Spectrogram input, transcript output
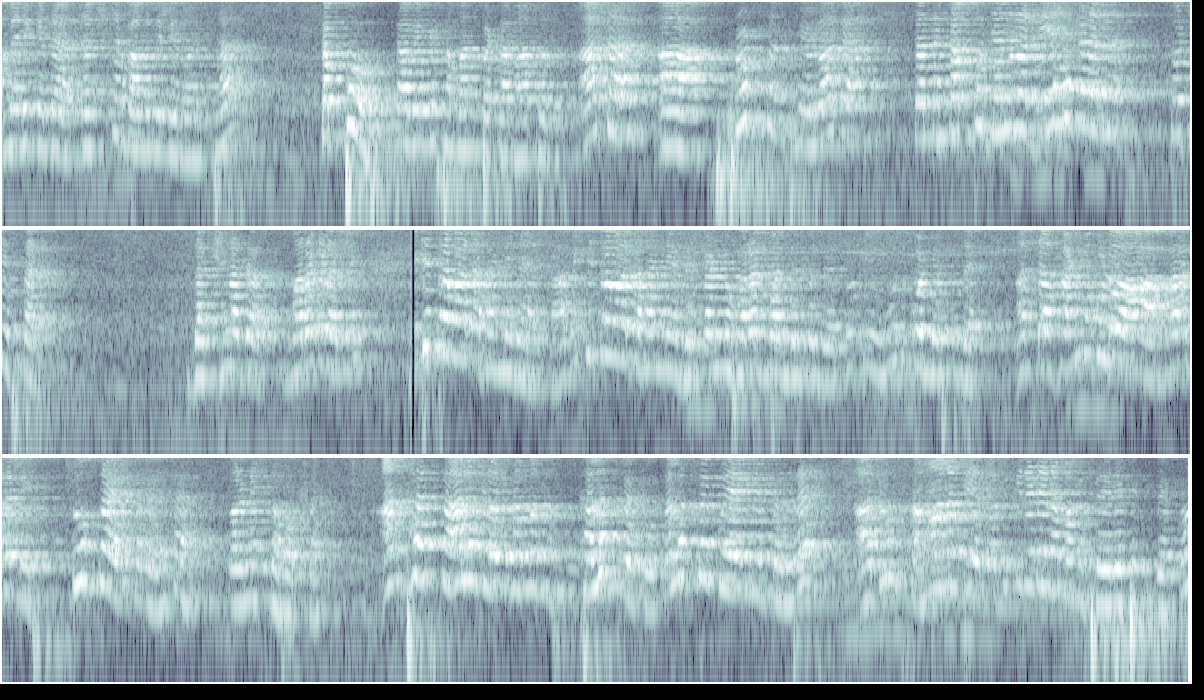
ಅಮೆರಿಕದ ದಕ್ಷಿಣ ಭಾಗದಲ್ಲಿರುವಂತಹ ಕಪ್ಪು ಕಾವ್ಯಕ್ಕೆ ಸಂಬಂಧಪಟ್ಟ ಮಾತದು ಆತ ಆ ಫ್ರೂಟ್ಸ್ ಅಂತ ಹೇಳುವಾಗ ತನ್ನ ಕಪ್ಪು ಜನರ ದೇಹಗಳನ್ನು ಸೂಚಿಸ್ತಾನೆ. ದಕ್ಷಿಣದ ಮರಗಳಲ್ಲಿ ವಿಚಿತ್ರವಾದ ಹಣ್ಣಿದೆ ಅಂತ. ವಿಚಿತ್ರವಾದ ಹಣ್ಣಿದೆ ಕಣ್ಣು ಹೊರಗೆ ಬಂದಿರ್ತದೆ, ತುಟಿ ಊದ್ಕೊಂಡಿರ್ತದೆ. ಅಂತ ಹಣ್ಣುಗಳು ಆ ಮರದಲ್ಲಿ ತೂಗ್ತಾ ಇರ್ತವೆ ಅಂತ ವರ್ಣಿಸ್ತಾ ಹೋಗ್ತಾನೆ. ಅಂಥ ಸಾಲುಗಳು ನಮ್ಮನ್ನು ಕಲಕಬೇಕು. ಕಲಕಬೇಕು ಯಾಕೆ ಅಂತಂದ್ರೆ ಅದು ಸಮಾನತೆಯ ಬದುಕಿನೆಡೆ ನಮ್ಮನ್ನು ಪ್ರೇರೇಪಿಸಬೇಕು.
